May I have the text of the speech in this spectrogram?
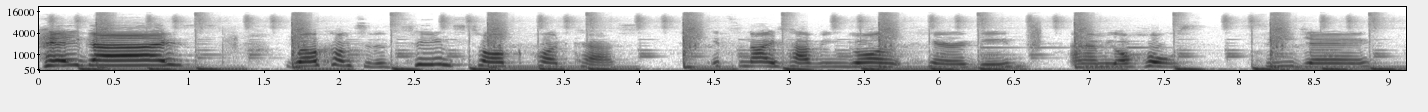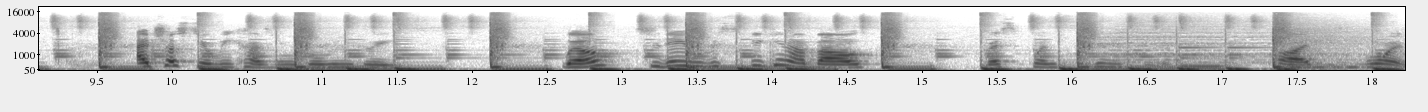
Hey guys, welcome to the Teens Talk podcast. It's nice having you all here again, and I'm your host, CJ. I trust your week has been going great. Well, today we'll be speaking about responsibility, part one.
